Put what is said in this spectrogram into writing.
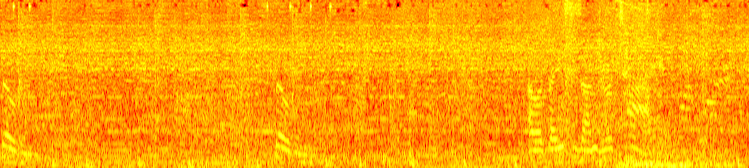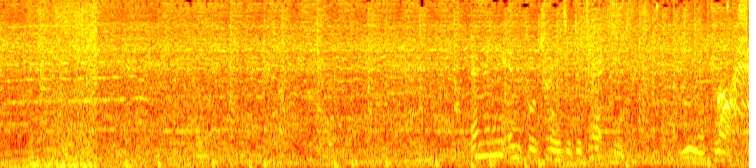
Building. Building. Our base is under attack. Enemy infiltrator detected. Unit lost.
